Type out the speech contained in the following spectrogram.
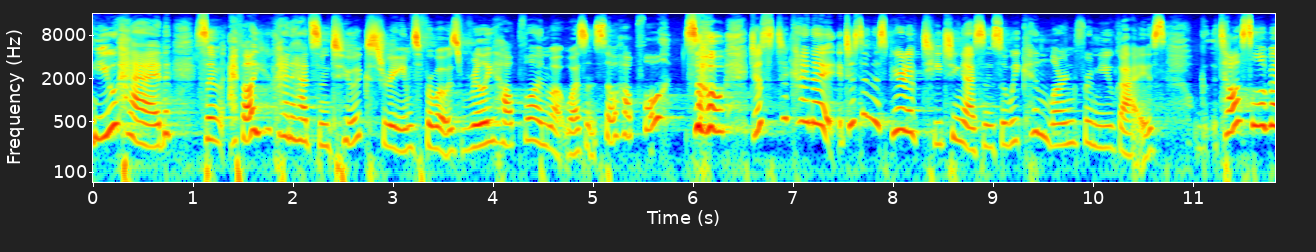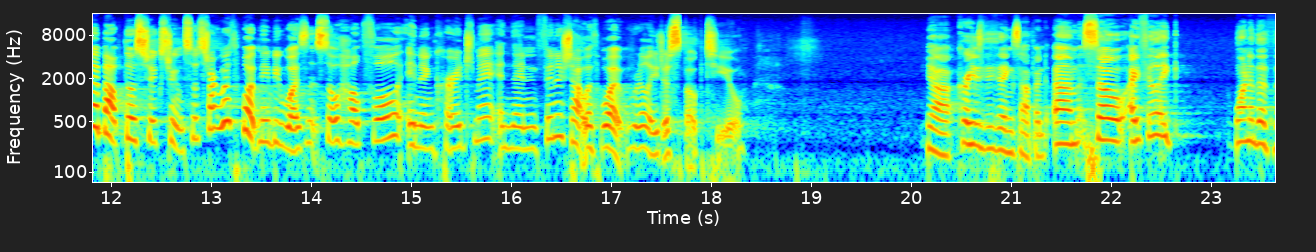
you had some i felt like you kind of had some two extremes for what was really helpful and what wasn't so helpful. So just to kind of just in the spirit of teaching us and so we can learn from you guys tell us a little bit about those two extremes. So start with what maybe wasn't so helpful in encouragement and then finish out with what really just spoke to you. Yeah crazy things happened. Um, so i feel like one of the,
